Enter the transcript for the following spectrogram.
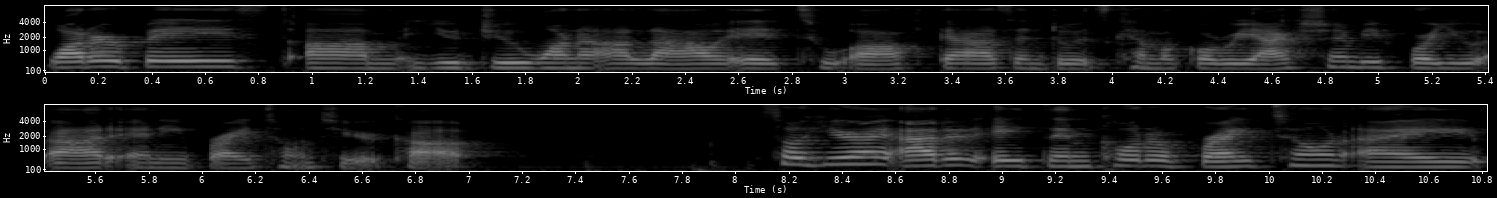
water based, um, you do want to allow it to off gas and do its chemical reaction before you add any Brite Tone to your cup. So here I added a thin coat of Brite Tone. I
